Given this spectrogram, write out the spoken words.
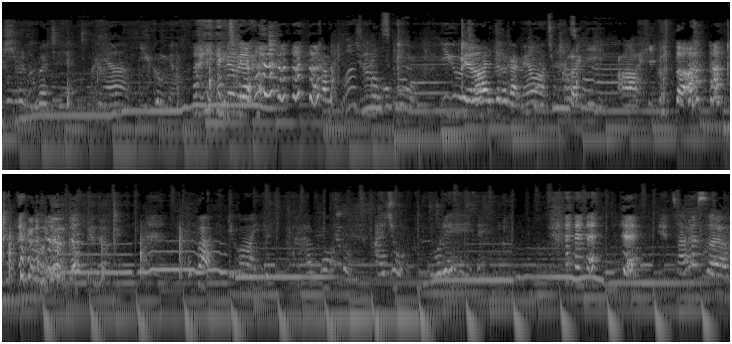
힘을 누가 지. 그냥 익으면. 익으면. 찔러보고 익으면. 잘 들어가면 젓가락이 아 익었다. 오빠 이거 이제 하고. 아주 오래 해야 돼. 잘했어요.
